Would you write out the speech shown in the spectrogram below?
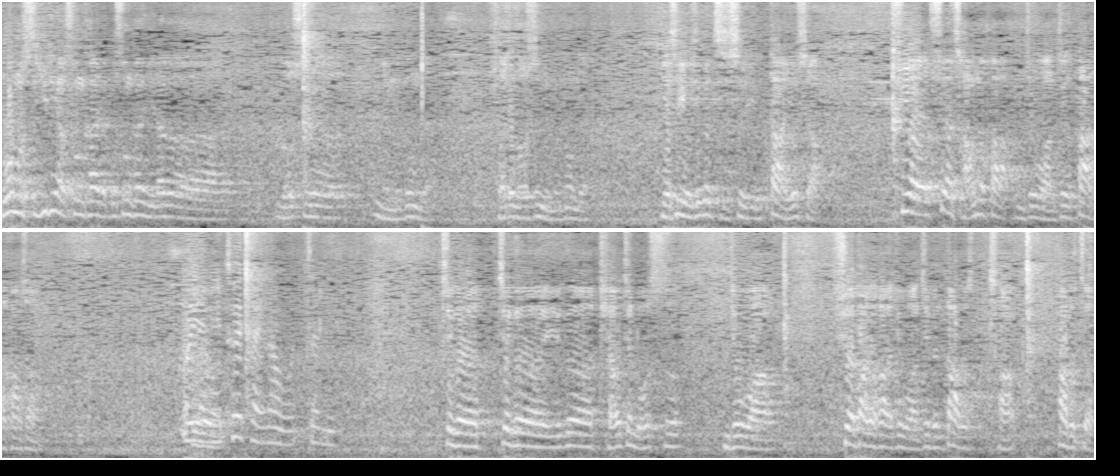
螺母是一定要松开的，不松开你那个螺丝拧不动的，调节螺丝拧不动的，也是有这个指示，有大有小，需要需要长的话，你就往这个大的方向。哎呀，你推开让我这里。这个这个有个调节螺丝，你就往需要大的话就往这边大的长大的走，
